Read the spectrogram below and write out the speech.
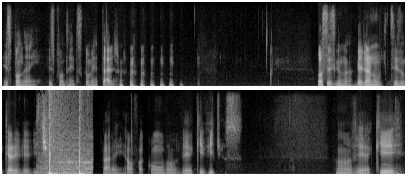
Responda aí, responda aí nos comentários. Vocês não, melhor não, vocês não querem ver vídeo. Para aí, AlphaCon, vamos ver aqui vídeos. Vamos ver aqui.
